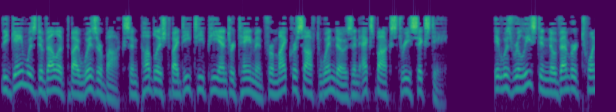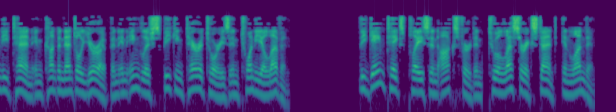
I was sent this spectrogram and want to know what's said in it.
The game was developed by Wizarbox and published by DTP Entertainment for Microsoft Windows and Xbox 360. It was released in November 2010 in continental Europe and in English-speaking territories in 2011. The game takes place in Oxford and, to a lesser extent, in London.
